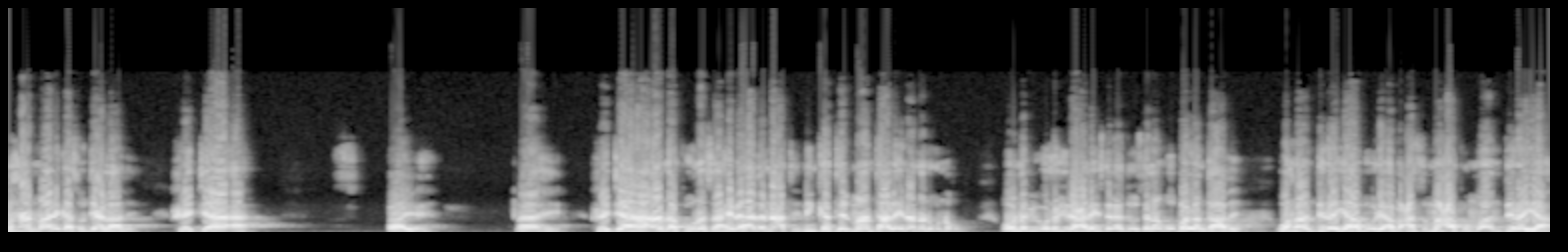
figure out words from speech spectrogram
maxaan maalinkaas u jeclaaday? Rajaaa. Rajaaa an akuuna saaxiba hada nacti. Ninka tilmaantaale inaan anigu noqdo oo nabigu wuxuu yidhi calayhi salaatu wasalaam uu ballan qaaday. Waxaan dirayaa buu yidhi abcasu macakum waan dirayaa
